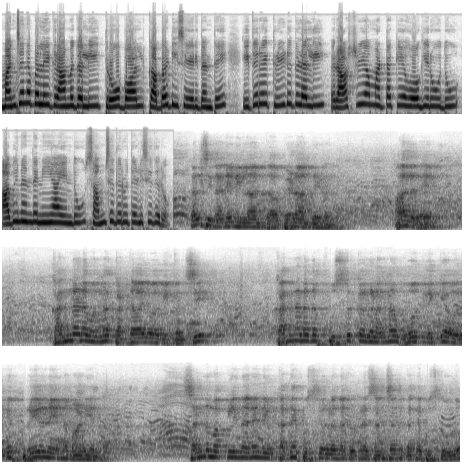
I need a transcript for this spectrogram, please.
ಮಂಜನಬಲೆ ಗ್ರಾಮದಲ್ಲಿ ಥ್ರೋಬಾಲ್, ಕಬಡ್ಡಿ ಸೇರಿದಂತೆ ಇತರೆ ಕ್ರೀಡೆಗಳಲ್ಲಿ ರಾಷ್ಟ್ರೀಯ ಮಟ್ಟಕ್ಕೆ ಹೋಗಿರುವುದು ಅಭಿನಂದನೀಯ ಎಂದು ಸಂಸದರು ತಿಳಿಸಿದರು. ಕನ್ನಡವನ್ನು ಕಡ್ಡಾಯವಾಗಿ ಕಲಿಸಿ ಕನ್ನಡದ ಪುಸ್ತಕಗಳನ್ನು ಓದಲಿಕ್ಕೆ ಅವರಿಗೆ ಪ್ರೇರಣೆಯನ್ನು ಮಾಡಿ ಅಂತ. ಸಣ್ಣ ಮಕ್ಕಳಿಂದಾನೇ ನೀವು ಕತೆ ಪುಸ್ತಕಗಳನ್ನು ಕೊಟ್ಟರೆ ಸಣ್ಣ ಸಣ್ಣ ಕತೆ ಪುಸ್ತಕಗಳು,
